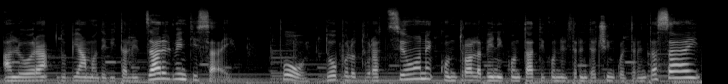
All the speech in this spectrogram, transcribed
Allora dobbiamo devitalizzare il 26, poi dopo l'otturazione controlla bene i contatti con il 35 e il 36,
